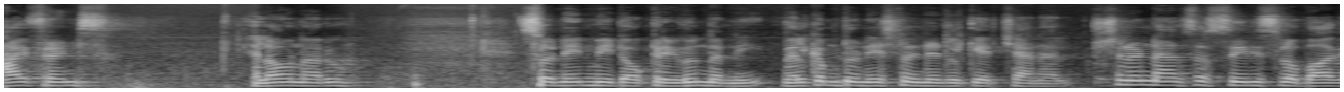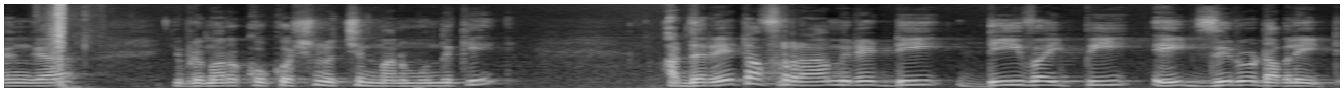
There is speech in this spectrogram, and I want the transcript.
హాయ్ ఫ్రెండ్స్ ఎలా ఉన్నారు? సో నేను మీ డాక్టర్ యుగుందర్ని welcome to national dental care channel question and answer సిరీస్లో భాగంగా ఇప్పుడు మరొక క్వశ్చన్ వచ్చింది మన ముందుకి. At the rate of Ramireddy DYP eight zero double eight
